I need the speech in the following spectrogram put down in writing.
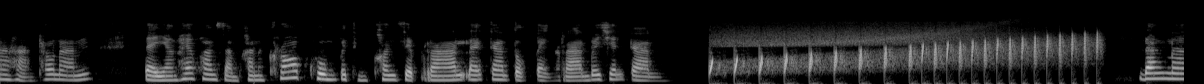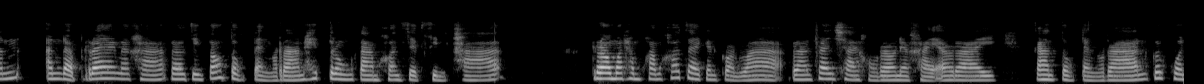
อาหารเท่านั้น แต่ยังให้ความสำคัญครอบคลุมไปถึงคอนเซปต์ร้านและการตกแต่งร้านด้วยเช่นกัน ดังนั้นอันดับแรกนะคะ เราจึงต้องตกแต่งร้านให้ตรงตามคอนเซปต์สินค้า เรามาทำความเข้าใจกันก่อนว่า ร้านแฟรนไชส์ของเราเนี่ยขายอะไร การตกแต่งร้านก็ควร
